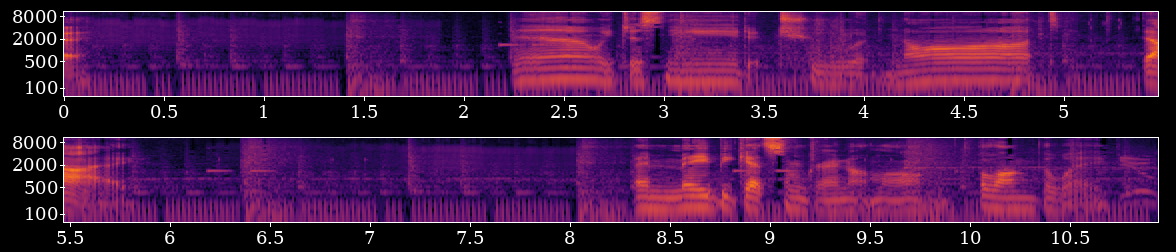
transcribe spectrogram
Okay. Now we just need to not die. And maybe get some grain along along the way. You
